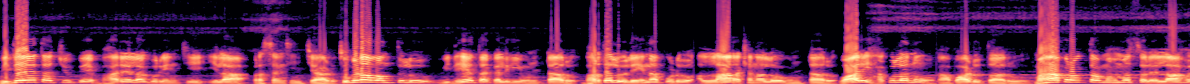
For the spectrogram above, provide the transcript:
విధేయత చూపే భార్యల గురించి ఇలా ప్రశంసించాడు. సుగుణవంతులు విధేయత కలిగి ఉంటారు. భర్తలు లేనప్పుడు అల్లా రక్షణలో ఉంటారు. వారి హక్కులను కాపాడుతారు. మహాప్రవక్త మొహమ్మద్ సల్లల్లాహు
